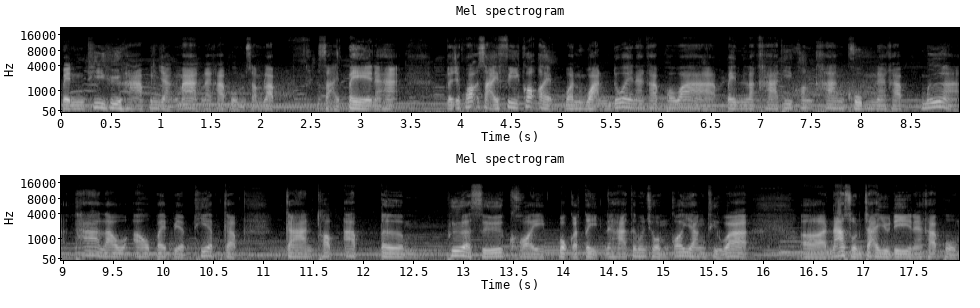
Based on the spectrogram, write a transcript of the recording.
เป็นที่ฮือฮาเป็นอย่างมากนะครับผมสำหรับสายเปย์นะฮะโดยเฉพาะสายฟรีก็แอบวันๆด้วยนะครับ เพราะว่าเป็นราคาที่ค่อนข้างคุ้มนะครับ เมื่อถ้าเราเอาไปเปรียบเทียบกับการท็อปอัพเติมเพื่อซื้อคอยปกตินะฮะท่านผู้ชมก็ยังถือว่า น่าสนใจอยู่ดีนะครับผม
